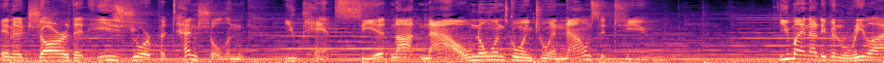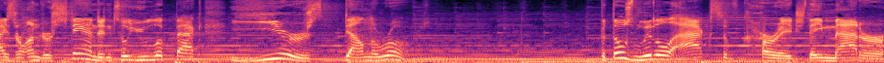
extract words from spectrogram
in a jar that is your potential, and you can't see it, not now. No one's going to announce it to you. You might not even realize or understand until you look back years down the road. But those little acts of courage, they matter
